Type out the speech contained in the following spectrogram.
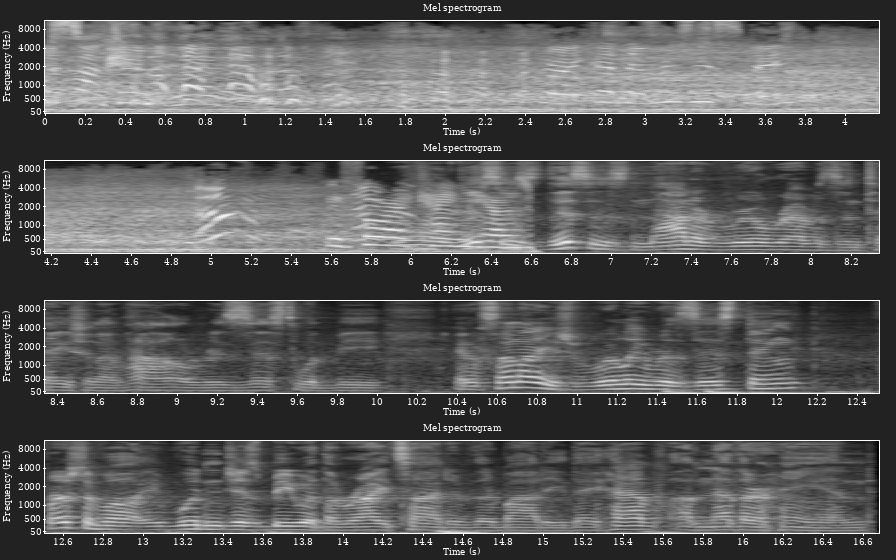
What's that doing up Right, can they resist me? Before I came here, I is was this is not a real representation of how a resist would be. If somebody's really resisting, first of all, it wouldn't just be with the right side of their body. They have another hand,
